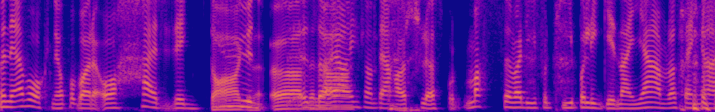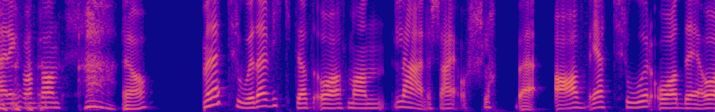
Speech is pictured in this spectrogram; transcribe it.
Men jeg våkner jo opp og bare Å, herregud. Dagen ødelagt. Da, ja, ikke sant? Jeg har sløst bort masse verdi for tid på å ligge i den jævla senga her, ikke sant. Han, Ja. Men jeg tror det er viktig at, også at man lærer seg å slappe av. Jeg tror òg det å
